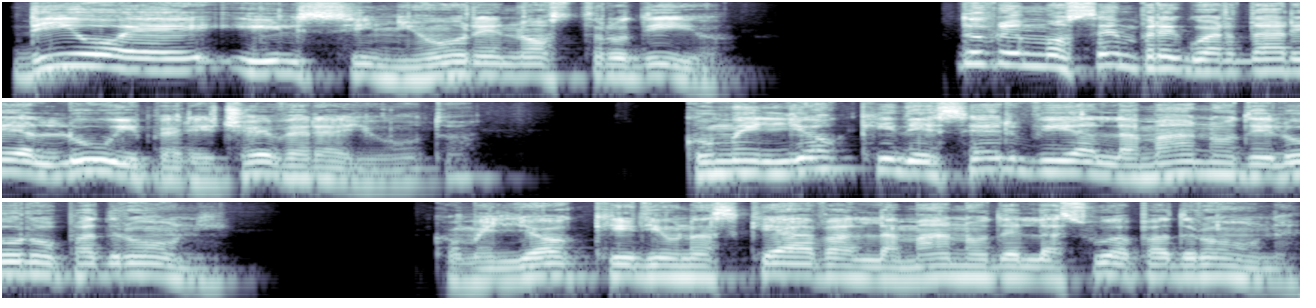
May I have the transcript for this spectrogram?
Dio è il Signore nostro Dio. Dovremmo sempre guardare a Lui per ricevere aiuto, come gli occhi dei servi alla mano dei loro padroni, come gli occhi di una schiava alla mano della sua padrona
